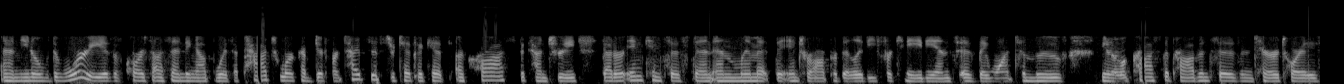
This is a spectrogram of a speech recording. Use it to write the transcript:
And, you know, the worry is, of course, us ending up with a patchwork of different types of certificates across the country that are inconsistent and limit the interoperability for Canadians as they want to move move, you know, across the provinces and territories.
